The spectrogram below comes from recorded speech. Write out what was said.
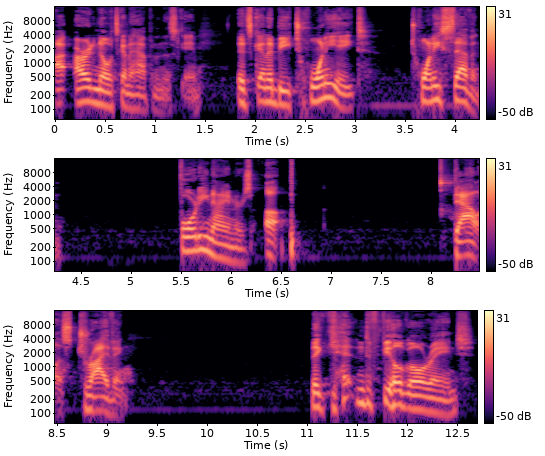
I already know what's going to happen in this game. It's going to be 28 27. 49ers up. Dallas driving. They get into field goal range.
